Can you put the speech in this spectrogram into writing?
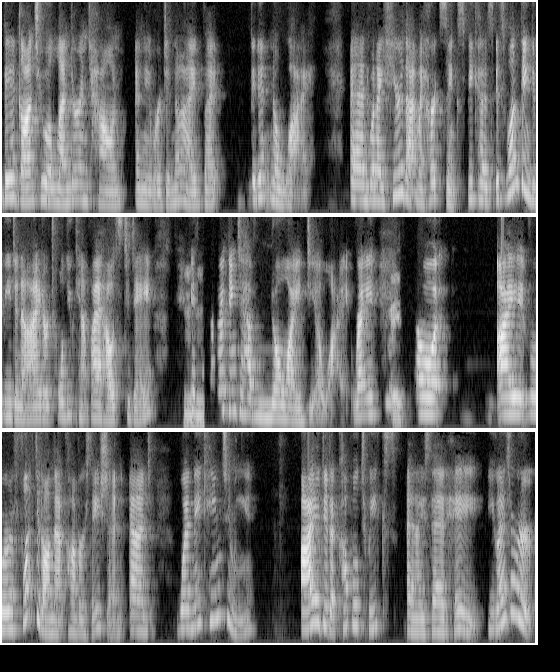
they had gone to a lender in town and they were denied, but they didn't know why. And when I hear that, my heart sinks because it's one thing to be denied or told you can't buy a house today. Mm-hmm. It's another thing to have no idea why, right? right? So I reflected on that conversation and when they came to me, I did a couple tweaks and I said, Hey, you guys are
